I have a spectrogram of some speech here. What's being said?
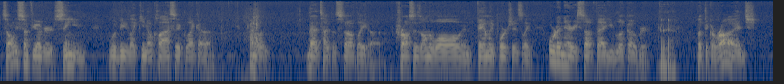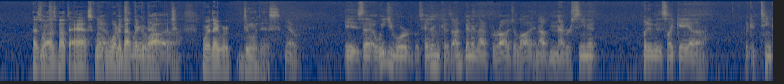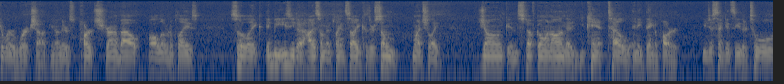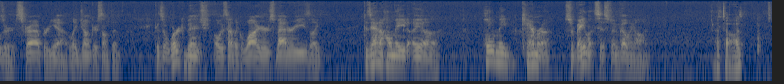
so only stuff you ever seen would be like you know classic like uh kind of like that type of stuff like uh crosses on the wall and family portraits like ordinary stuff that you look over Yeah. but the garage That's what I was about to ask. But yeah, what about the where that, garage uh, where they were doing this? you know is that a ouija board was hidden because i've been in that garage a lot and i've never seen it. But it was like a uh, like a tinkerer workshop you know there's parts strewn about all over the place. So like it'd be easy to hide some in plain sight because there's so much like junk and stuff going on that you can't tell anything apart. You just think it's either tools or scrap or yeah like junk or something because the workbench always had like wires batteries like because they had a homemade a uh, homemade camera surveillance system going on That's odd.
